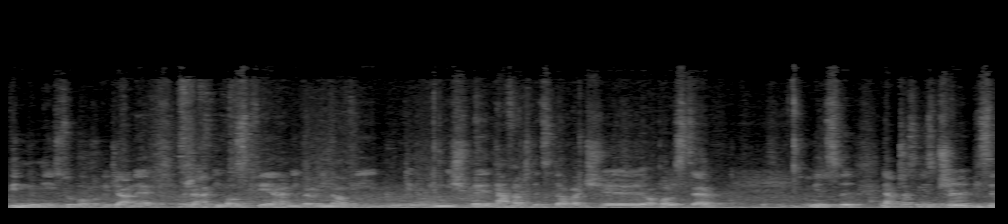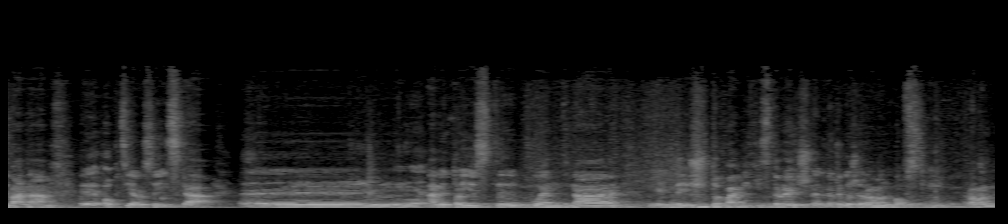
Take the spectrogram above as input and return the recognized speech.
W innym miejscu było powiedziane, że ani Moskwie, ani Berlinowi nie powinniśmy dawać decydować e, o Polsce. Więc y, nam czasem jest przypisywana e, opcja rosyjska, e, ale to jest y, błędna jakby rzutowanie historyczne, dlatego że Roman Bowski, Roman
